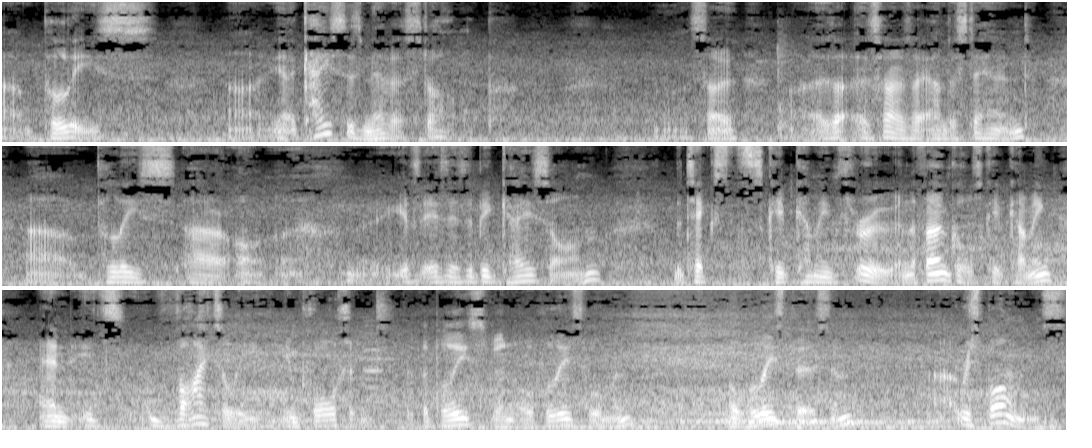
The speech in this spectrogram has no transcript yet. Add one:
uh, police, uh, you know, cases never stop. So, as, as, far as I understand, uh, police are, on, if, if there's a big case on, the texts keep coming through and the phone calls keep coming and it's vitally important that the policeman or policewoman or police person uh, responds.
